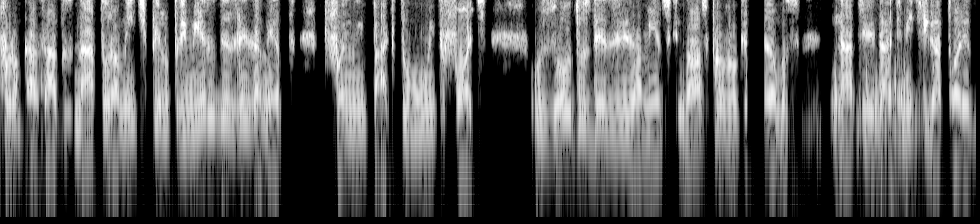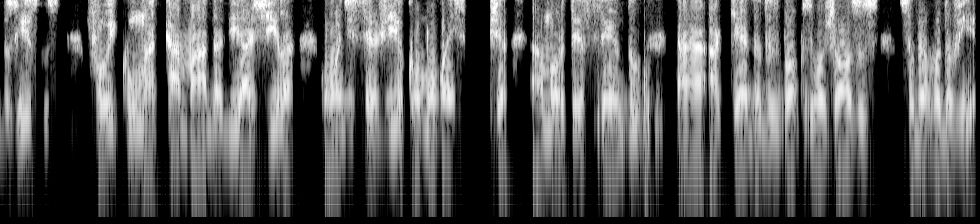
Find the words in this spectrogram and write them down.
foram causados naturalmente pelo primeiro deslizamento, que foi um impacto muito forte. Os outros deslizamentos que nós provocamos na atividade mitigatória dos riscos foi com uma camada de argila onde servia como uma esponja amortecendo a, a queda dos blocos rochosos sobre a rodovia.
